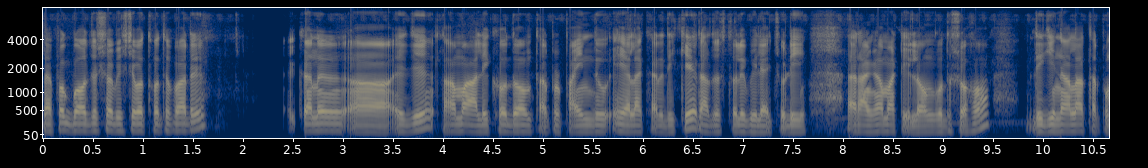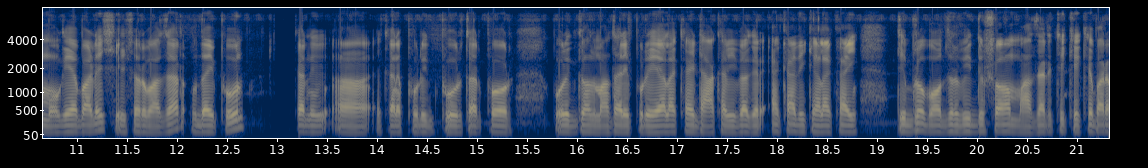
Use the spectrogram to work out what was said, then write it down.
ব্যাপক বজ্রসহ বৃষ্টিপাত হতে পারে। এখানে এই যে লামা, আলীকদম, তারপর পাইন্দু, এই এলাকার দিকে রাজস্থলী বিলাইচড়ি রাঙ্গামাটি লংগদ সহ দিঘিনালা, তারপর মগিয়াবাড়ি, শিলচর বাজার, উদয়পুর এখানে এখানে ফরিদপুর, তারপর ফরিদগঞ্জ, মাদারীপুর এই এলাকায়, ঢাকা বিভাগের একাধিক এলাকায় তীব্র বজ্রবিদ্যুৎ সহ মাঝারি থেকে একেবারে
